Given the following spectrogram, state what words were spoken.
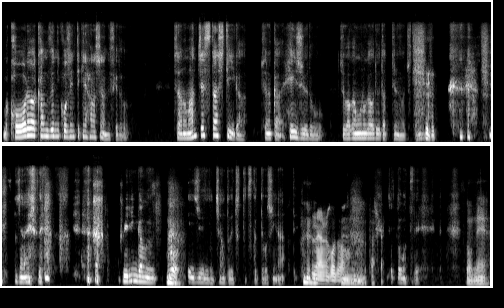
まあ、これは完全に個人的な話なんですけど、ちょっとあの、マンチェスターシティが、ちょっとなんか、ヘイジュードを、ちょっと我が物顔で歌ってるのがちょっとあの好きじゃないので、ベリンガムをヘイジュードとちゃんとでちょっと作ってほしいなって、なるほど。うん、確かに。ちょっと思ってて。そうね。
